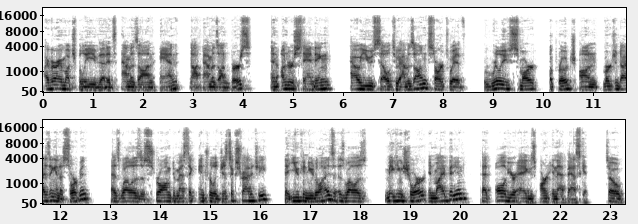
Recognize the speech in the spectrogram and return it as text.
I very much believe that it's Amazon and not Amazon verse and understanding how you sell to Amazon starts with a really smart approach on merchandising and assortment, as well as a strong domestic intralogistics strategy that you can utilize, as well as making sure, in my opinion, that all of your eggs aren't in that basket. So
